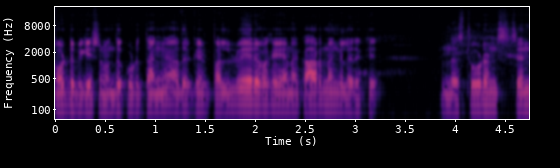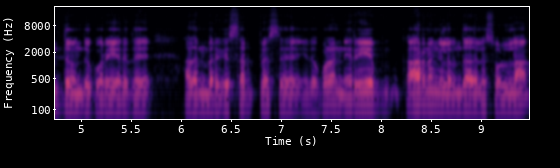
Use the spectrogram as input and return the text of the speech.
நோட்டிஃபிகேஷன் வந்து கொடுத்தாங்க. அதற்கு பல்வேறு வகையான காரணங்கள் இருக்குது இந்த ஸ்டூடெண்ட்ஸ் ஸ்ட்ரென்த்து வந்து குறையிறது அதன் பிறகு சர்ப்ளஸ்ஸு இது போல் நிறைய காரணங்கள் வந்து அதில் சொல்லலாம்.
